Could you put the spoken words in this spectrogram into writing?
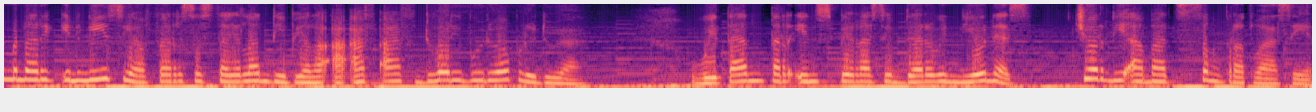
menarik Indonesia versus Thailand di Piala AFF 2022. Witan terinspirasi Darwin Yunus, Jordi Amat semprot wasit.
